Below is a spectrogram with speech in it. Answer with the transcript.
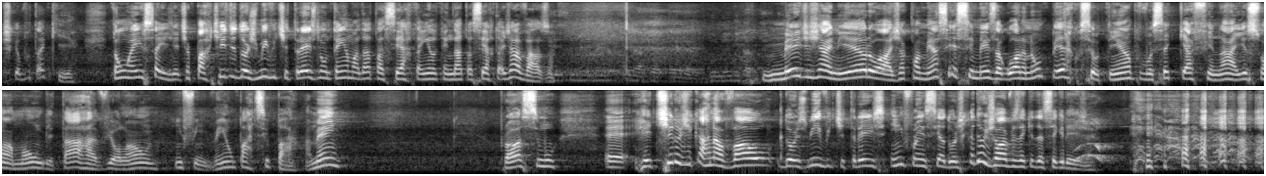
Acho que eu vou estar aqui. Então é isso aí, gente. A partir de 2023 não tem uma data certa ainda, tem data certa, já vaza. Mês de janeiro, ó, já começa esse mês agora, não perca o seu tempo. Você que quer afinar aí sua mão, guitarra, violão, enfim, venham participar. Amém? Próximo, é, Retiro de Carnaval 2023, influenciadores. Cadê os jovens aqui dessa igreja?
